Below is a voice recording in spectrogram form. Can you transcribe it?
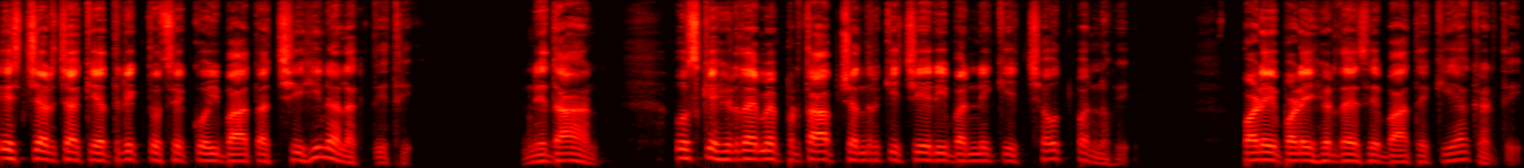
इस चर्चा के अतिरिक्त उसे कोई बात अच्छी ही न लगती थी। निदान उसके हृदय में प्रताप चंद्र की चेरी बनने की इच्छा उत्पन्न हुई। पड़े पड़े हृदय से बातें किया करती।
